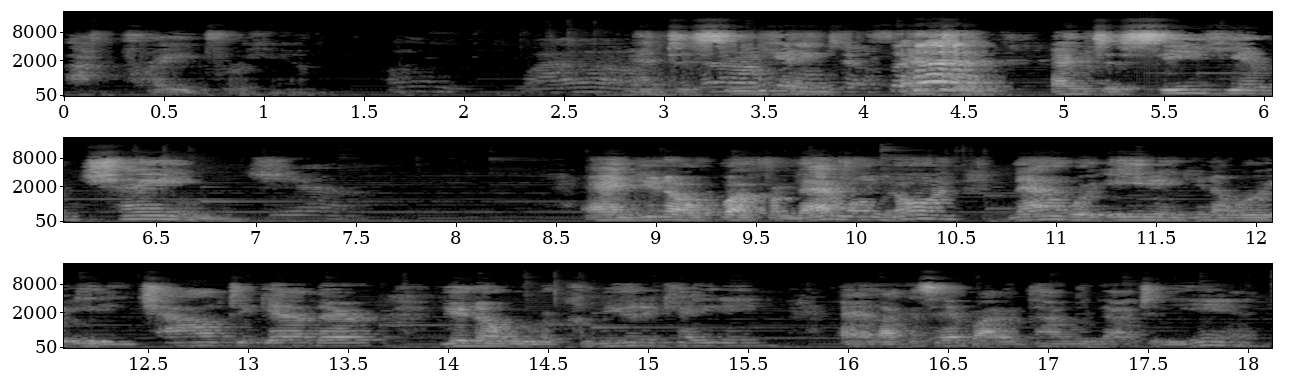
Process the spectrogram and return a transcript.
I've prayed for him. Oh, wow. And to see I'm him and to, and to see him change. yeah. And you know, but from that moment on, now we're eating, you know, we were eating chow together, you know, we were communicating. And like I said, by the time we got to the end,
